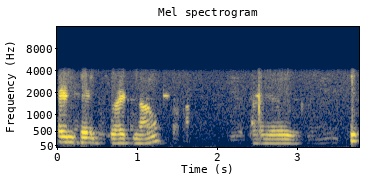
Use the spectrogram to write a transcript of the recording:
10 beds right now. Uh, six,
